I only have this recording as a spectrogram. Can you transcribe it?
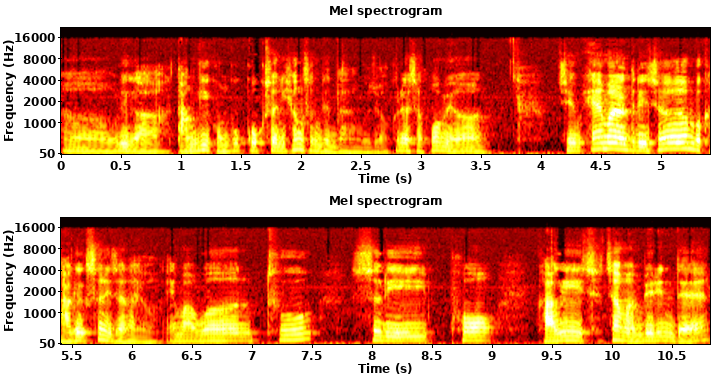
어, 우리가 단기 공급 곡선이 형성된다는 거죠. 그래서 보면 지금 MR들이 전부 가격선이잖아요. MR1, 2, 3, 4 가격이 천차만별인데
